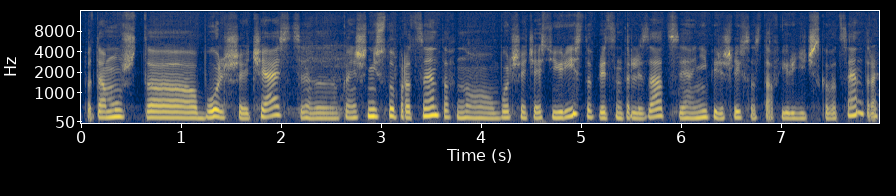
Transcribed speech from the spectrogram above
потому что большая часть, э, конечно, не сто процентов, но большая часть юристов при централизации, они перешли в состав юридического центра,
